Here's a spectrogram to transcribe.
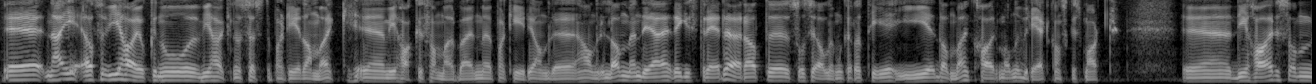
Eh, nei, altså vi har jo ikke noe, vi har ikke noe søsterparti i Danmark. Eh, vi har ikke samarbeid med partier i andre, andre land. Men det jeg registrerer, er at sosialdemokratiet i Danmark har manøvrert ganske smart. Eh, de har, som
